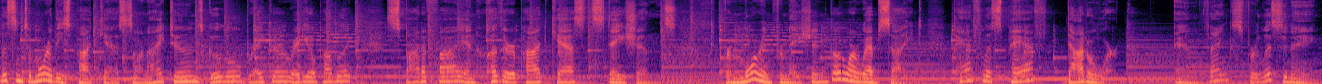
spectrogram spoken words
Listen to more of these podcasts on iTunes, Google, Breaker, Radio Public, Spotify, and other podcast stations. For more information, go to our website, pathlesspath.org. And thanks for listening.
